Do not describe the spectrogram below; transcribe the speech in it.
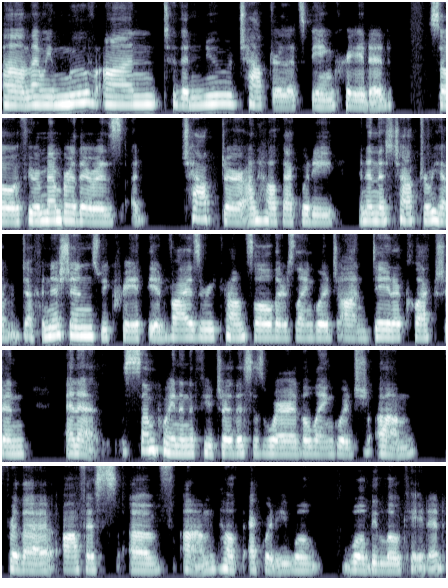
Um, we move on to the new chapter that's being created. So if you remember, there was a chapter on health equity. And in this chapter, we have definitions, we create the advisory council, there's language on data collection. And at some point in the future, this is where the language um, for the Office of um, Health Equity will, will be located.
